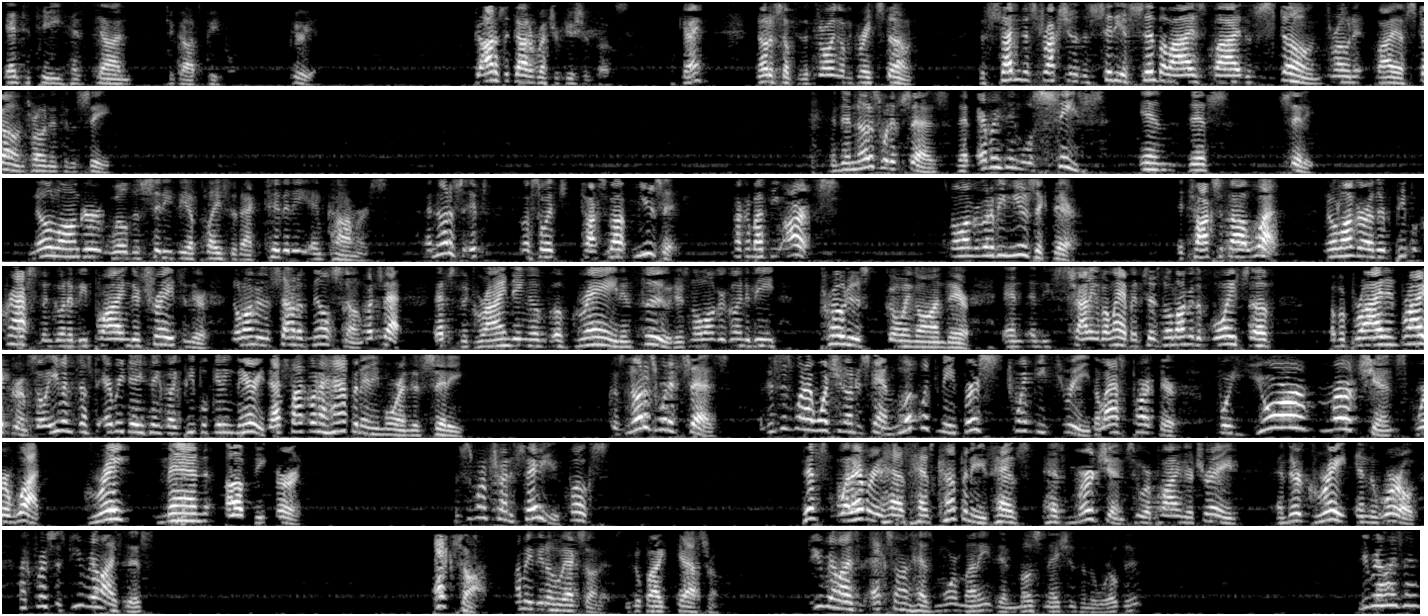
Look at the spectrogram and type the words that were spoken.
entity has done to God's people. Period. God is a God of retribution, folks. Okay? Notice something. The throwing of a great stone. The sudden destruction of the city is symbolized by the stone thrown by a stone thrown into the sea. And then notice what it says that everything will cease in this city. No longer will the city be a place of activity and commerce. And notice it so it talks about music, talking about the arts. It's no longer going to be music there. It talks about what? No longer are there people, craftsmen, going to be plying their trades in there. No longer the sound of millstone. What's that? That's the grinding of, of grain and food. There's no longer going to be produce going on there. And, and the shining of a lamp. It says no longer the voice of, of a bride and bridegroom. So even just everyday things like people getting married, that's not going to happen anymore in this city. Because notice what it says. This is what I want you to understand. Look with me, verse 23, the last part there. For your merchants were what? Great men of the earth. This is what I'm trying to say to you, folks. This, whatever it has, has companies, has, has merchants who are applying their trade, and they're great in the world. Like, for instance, do you realize this? Exxon. How many of you know who Exxon is? You go buy gas from. Do you realize that Exxon has more money than most nations in the world do? Do you realize that?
